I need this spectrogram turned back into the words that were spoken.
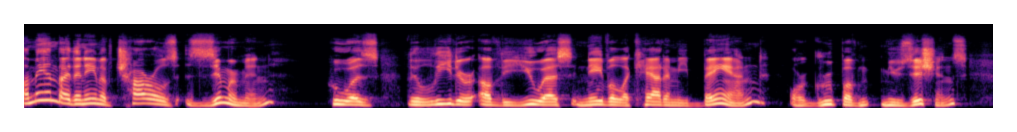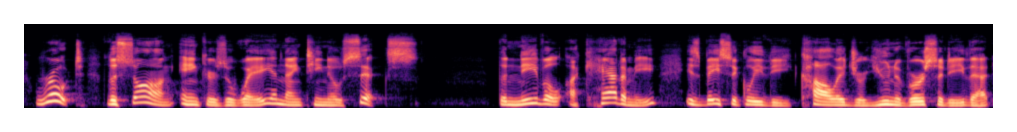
A man by the name of Charles Zimmerman who was the leader of the U.S. Naval Academy Band, or group of musicians, wrote the song Anchors Aweigh in 1906. The Naval Academy is basically the college or university that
